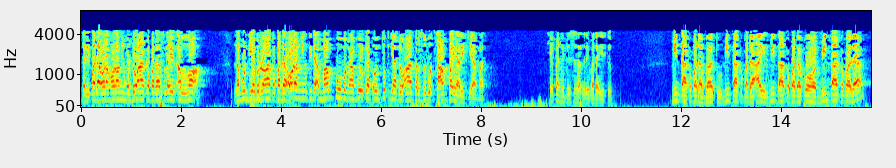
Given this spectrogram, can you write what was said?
daripada orang-orang yang berdoa kepada selain Allah? Namun dia berdoa kepada orang yang tidak mampu mengabulkan untuknya doa tersebut sampai hari kiamat. Siapa yang lebih sesat daripada itu? Minta kepada batu, minta kepada air, minta kepada pohon, minta kepada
